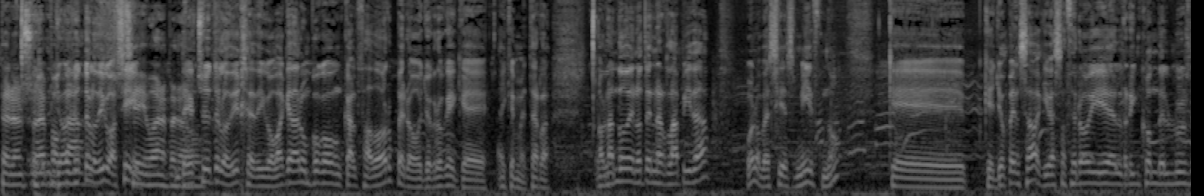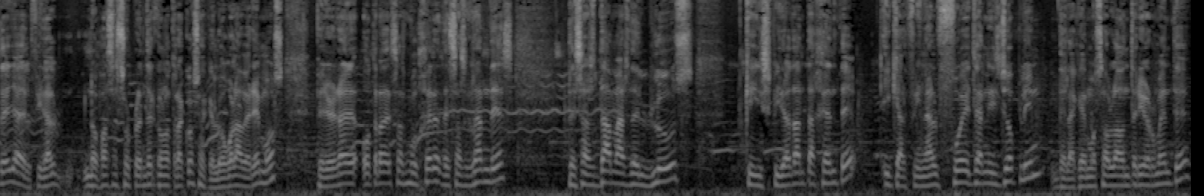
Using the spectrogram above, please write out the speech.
Pero en su Yo- época. Yo, te lo digo así. Sí, bueno, pero. De hecho, yo te lo dije. Digo, va a quedar un poco con calzador, pero yo creo que hay que, hay que meterla. Hablando de no tener lápida, bueno, Bessie Smith, ¿no? Que, que yo pensaba que ibas a hacer hoy el rincón del blues de ella. Y al final nos vas a sorprender con otra cosa que luego la veremos. Pero era otra de esas mujeres, de esas grandes, de esas damas del blues que inspiró a tanta gente y que al final fue Janis Joplin, de la que hemos hablado anteriormente,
